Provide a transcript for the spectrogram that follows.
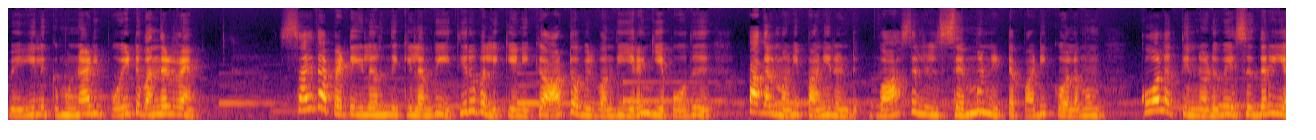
வெயிலுக்கு முன்னாடி போயிட்டு வந்துடுறேன். சைதாப்பேட்டையிலிருந்து கிளம்பி திருவல்லிக்கேணிக்கு ஆட்டோவில் வந்து இறங்கிய போது பகல் மணி பனிரெண்டு. வாசலில் செம்மண்ணிட்ட படிக்கோலமும் கோலத்தின் நடுவே சிதறிய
